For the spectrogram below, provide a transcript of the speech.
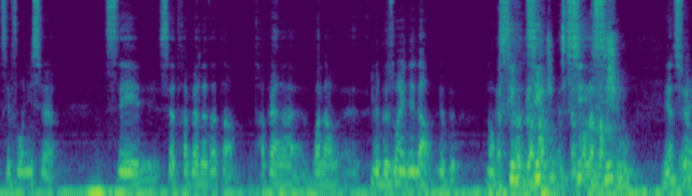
ses fournisseurs. C'est, c'est à travers la data, à travers euh, voilà, le besoin il est là. Le, donc si, la si, marche, si, la marche chez nous? Bien sûr,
